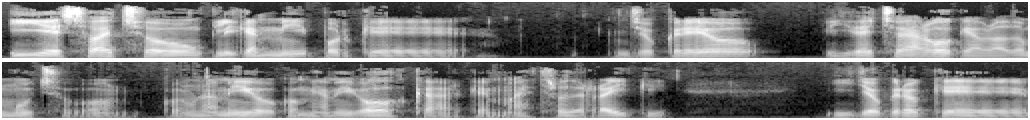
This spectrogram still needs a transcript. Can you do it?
Y eso ha hecho un clic en mí porque yo creo, y de hecho es algo que he hablado mucho con, con un amigo, con mi amigo Oscar, que es maestro de Reiki, y yo creo que,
